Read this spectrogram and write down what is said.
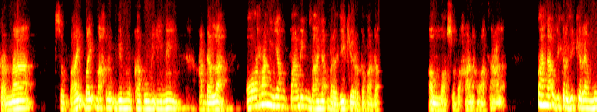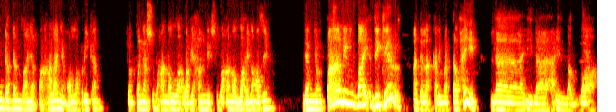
Karena sebaik-baik makhluk di muka bumi ini adalah orang yang paling banyak berzikir kepada Allah Subhanahu wa taala. Banyak zikir-zikir yang mudah dan banyak pahala yang Allah berikan. Contohnya subhanallah wa bihamdi subhanallahil azim dan yang paling baik zikir adalah kalimat tauhid la ilaha illallah.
